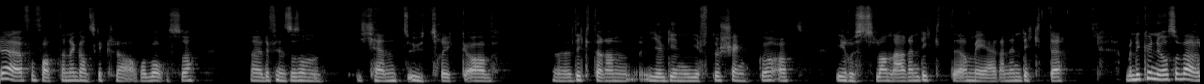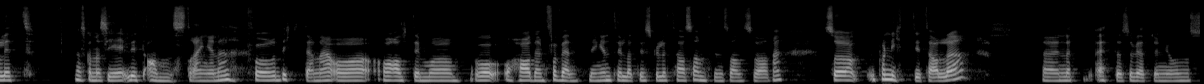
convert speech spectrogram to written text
det, er forfatterne ganske klar over også. Eh, det finnes et sånn kjent uttrykk av uh, dikteren Jevgenij Jevtusjenko at i Russland er en dikter mer enn en dikter. Men det kunne jo også være litt hva skal man si, litt anstrengende for dikterne å, alltid må, å, å, ha den forventningen til at de skulle ta samfunnsansvaret. Så på 90-tallet, eh, etter Sovjetunionens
